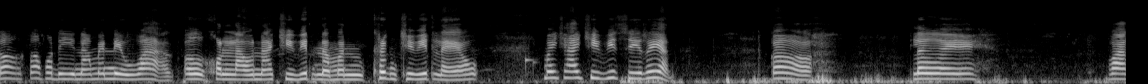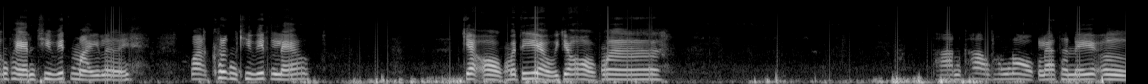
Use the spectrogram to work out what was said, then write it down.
ก็ก็พอดีนะแม่นิวว่า เออ คนเรานะชีวิตนะมันครึ่งชีวิตแล้ว ไม่ใช่ชีวิตซีเรียสก็ เลย วางแผนชีวิตใหม่เลย ว่าครึ่งชีวิตแล้ว จะออกมาเที่ยวจะออกมา ทานข้าวข้างนอกแล้วท่านี้เออ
